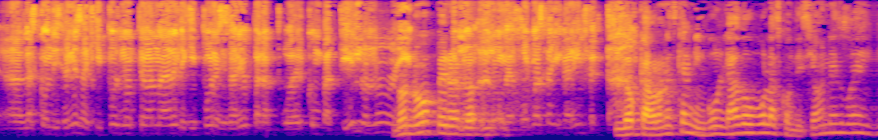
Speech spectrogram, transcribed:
ah, las condiciones aquí pues no te van a dar el equipo necesario para poder combatirlo, ¿no? No, Y no, pero a lo, a lo mejor vas a llegar infectado. Lo cabrón es que en ningún lado hubo las condiciones, güey.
